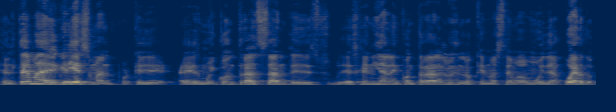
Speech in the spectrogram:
el tema de Griezmann, porque es muy contrastante, es, genial encontrar algo en lo que no estemos muy de acuerdo.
